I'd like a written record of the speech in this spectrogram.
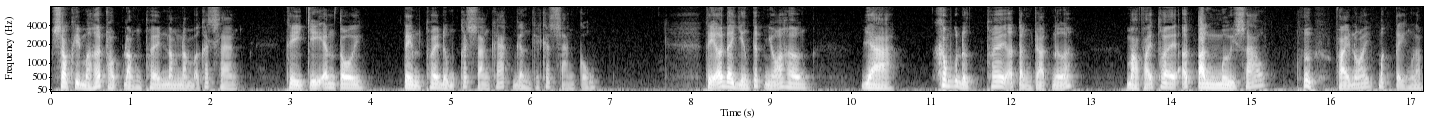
Sau khi mà hết hợp đồng thuê 5 năm ở khách sạn, thì chị em tôi tìm thuê được một khách sạn khác gần cái khách sạn cũ. Thì ở đây diện tích nhỏ hơn và không có được thuê ở tầng trệt nữa, mà phải thuê ở tầng 16. phải nói bất tiện lắm.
